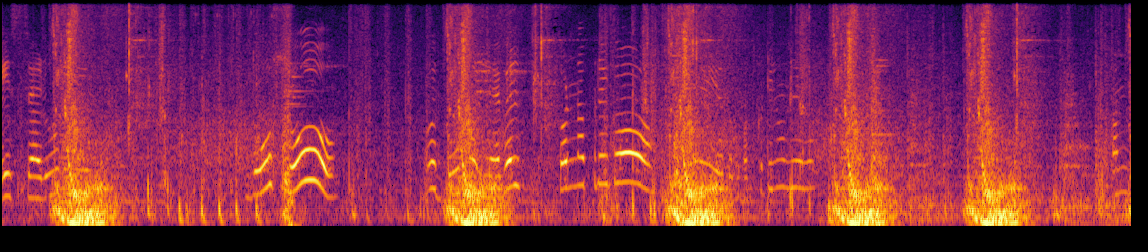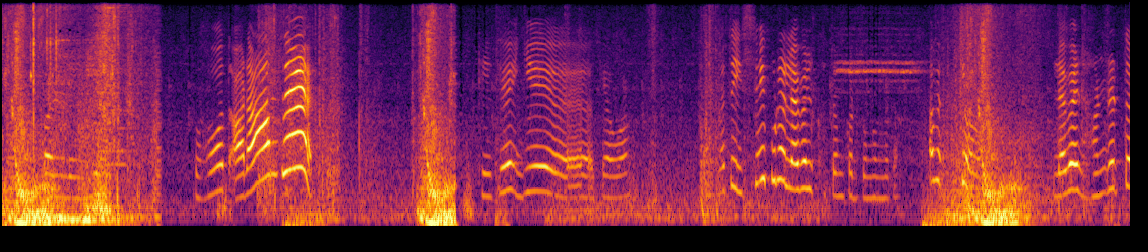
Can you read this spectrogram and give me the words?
इस दो सौ। दो सौ लेवल करना पड़ेगा। ये तो बहुत कठिन हो जाएगा हम कर लेंगे। बहुत आराम से। ठीक है, ये, क्या हुआ? मैं तो इससे ही पूरा लेवल ख़त्म कर दूँगा मेरा। अब क्या लेवल हंड्रेड तो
